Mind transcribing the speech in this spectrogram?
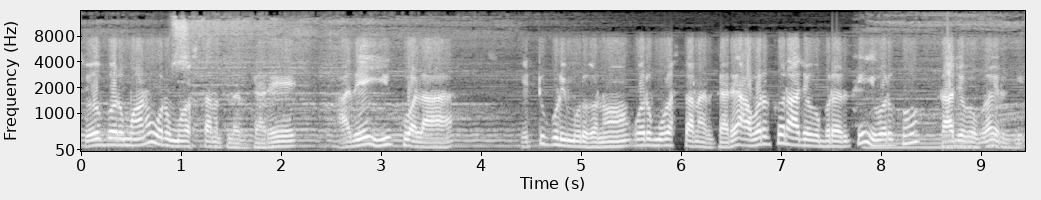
சிவபெருமானும் ஒரு மூலஸ்தானத்தில் இருக்கார். அதே ஈக்குவலாக எட்டுக்குடி முருகனும் ஒரு மூலஸ்தானம் இருக்கார். அவருக்கும் ராஜகோபுரம் இருக்குது இவருக்கும் ராஜகோபுரம் இருக்குது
